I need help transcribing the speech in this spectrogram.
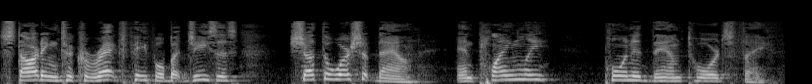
starting to correct people, but Jesus shut the worship down and plainly pointed them towards faith.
